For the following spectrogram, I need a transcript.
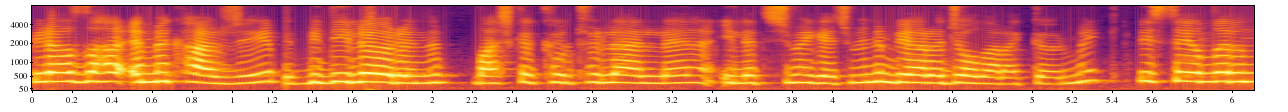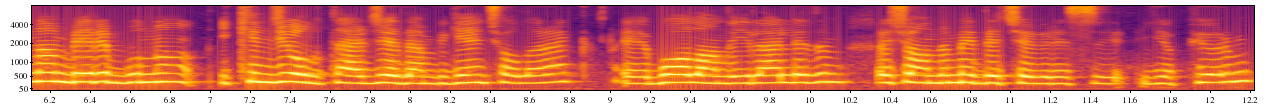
biraz daha emek harcayıp bir dili öğrenip başka kültürlerle iletişime geçmenin bir aracı olarak görmek. Lise yıllarından beri bunu ikinci yolu tercih eden bir genç olarak e, bu alanda ilerledim ve şu anda medya çevirisi yapıyorum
